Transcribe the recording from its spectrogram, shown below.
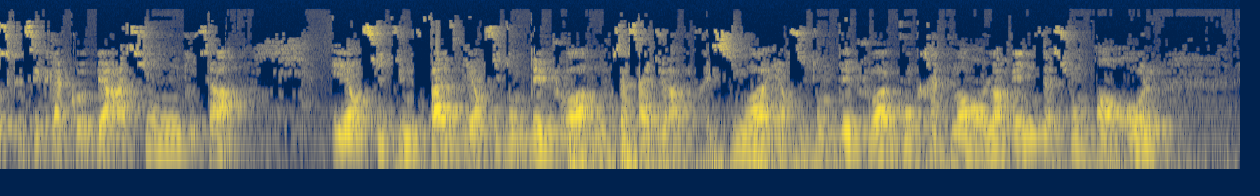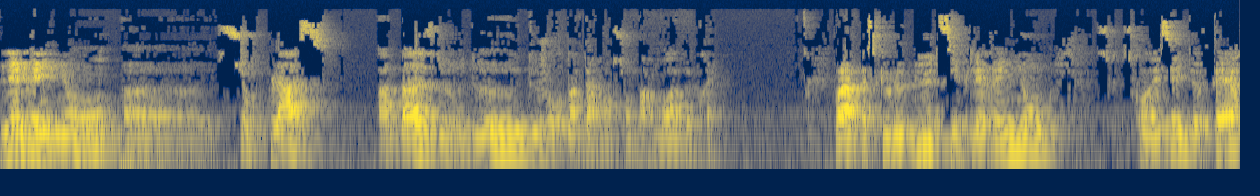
ce que c'est que la coopération, tout ça et ensuite une phase, et ensuite on déploie, donc ça ça dure à peu près six mois, et ensuite on déploie concrètement l'organisation en rôle, les réunions euh, sur place à base de deux, jours d'intervention par mois à peu près. Voilà, parce que le but c'est que les réunions, ce qu'on essaye de faire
